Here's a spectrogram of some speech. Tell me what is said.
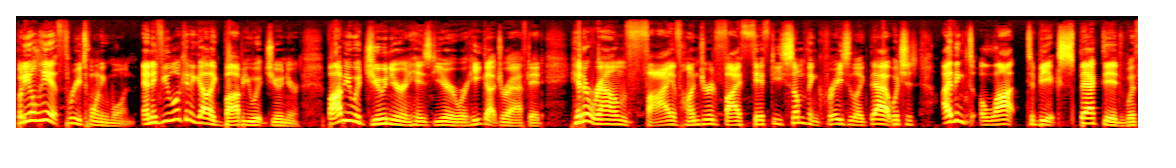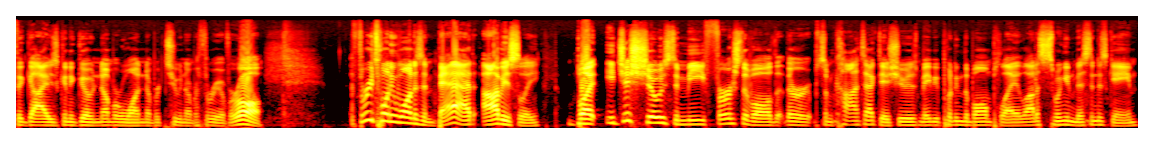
But he only hit 321. And if you look at a guy like Bobby Witt Jr., Bobby Witt Jr. in his year where he got drafted hit around 500, 550, something crazy like that, which is I think a lot to be expected with a guy who's going to go number one, number two, number three overall. 321 isn't bad, obviously, but it just shows to me, first of all, that there are some contact issues, maybe putting the ball in play, a lot of swing and miss in his game.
